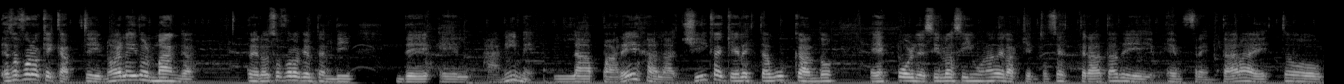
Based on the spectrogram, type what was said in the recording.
Eso fue lo que capté. No he leído el manga, pero eso fue lo que entendí del anime. La pareja, la chica que él está buscando, es por decirlo así, una de las que entonces trata de enfrentar a estos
